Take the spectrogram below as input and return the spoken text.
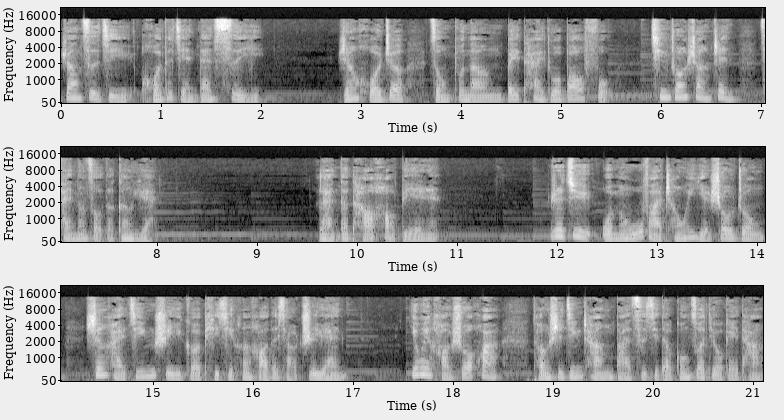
让自己活得简单肆意。人活着总不能背太多包袱，轻装上阵才能走得更远。懒得讨好别人。日剧《我们无法成为野兽》中，深海晶是一个脾气很好的小职员，因为好说话，同事经常把自己的工作丢给他，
